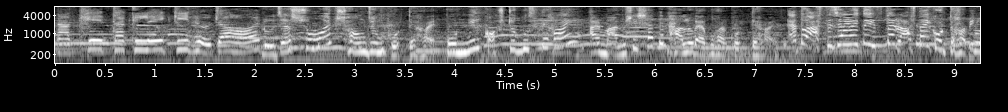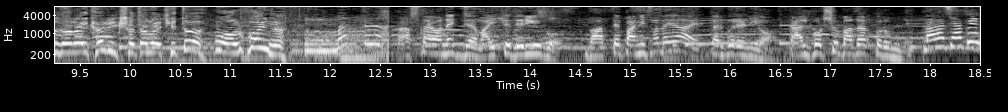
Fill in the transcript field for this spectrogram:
না খেয়ে থাকলে কি রোজা হয়? রোজার সময় সংযম করতে হয়। অন্যের কষ্ট বুঝতে হয় আর মানুষের সাথে ভালো ব্যবহার করতে হয়। এত চালালে তো ইফতার রাস্তায় করতে হবে। দাদা এখানে রিক্সা চালাচ্ছি তো? অল্পই না। রাস্তায় অনেক জ্যাম আইতে দেরি হইব। ভাতে পানি ফেলে আয় তার করে নিও। কাল পরশু বাজার করুম নে। মামা যাবেন?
